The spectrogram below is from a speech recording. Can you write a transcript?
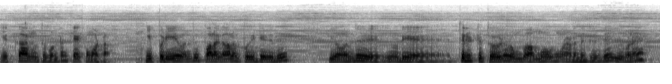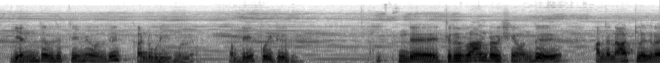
எக்காரணத்தை கொண்டும் கேட்க மாட்டான். இப்படியே வந்து பல காலம் போயிட்டே இருக்குது. இவன் வந்து இவனுடைய திருட்டு தொழிலும் ரொம்ப அமோகமாக நடந்துட்டு இருக்குது. இவனை எந்த விதத்தையுமே வந்து கண்டுபிடிக்க முடியல. அப்படியே போயிட்டு இருக்குது. இந்த திருறான்ற விஷயம் வந்து அந்த நாட்டில் இருக்கிற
